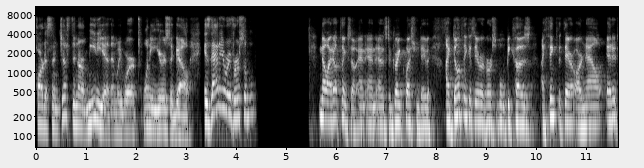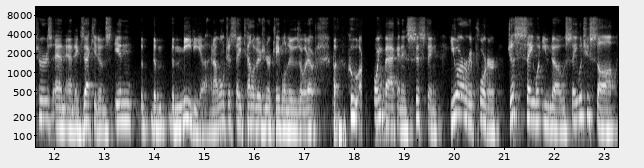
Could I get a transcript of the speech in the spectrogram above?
partisan just in our media than we were 20 years ago. Is that irreversible? No, I don't think so. And, and, and it's a great question, David. I don't think it's irreversible because I think that there are now editors and, and executives in the, the, the media, and I won't just say television or cable news or whatever, but who are going back and insisting you are a reporter, just say what you know, say what you saw,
